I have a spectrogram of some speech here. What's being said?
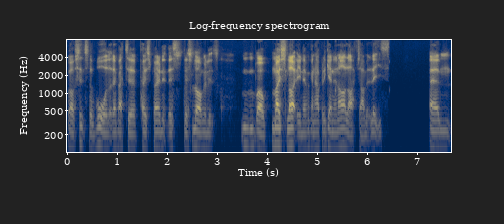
well since the war that they've had to postpone it this this long, and it's well most likely never going to happen again in our lifetime at least. Um,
